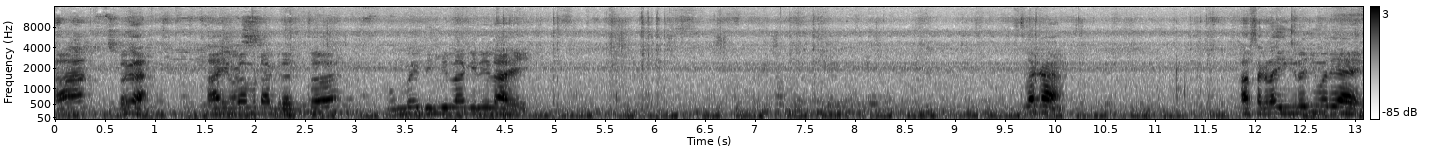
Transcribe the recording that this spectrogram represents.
हा बघा हा एवढा मोठा ग्रंथ मुंबई दिल्लीला गेलेला आहे. का? हा सगळा इंग्रजीमध्ये आहे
